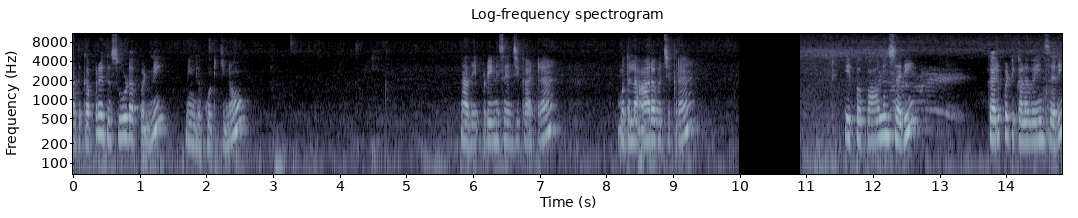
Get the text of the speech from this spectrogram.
அதுக்கப்புறம் இதை சூடாக பண்ணி நீங்கள் குடிக்கணும் நான் அதை எப்படின்னு செஞ்சு காட்டுறேன். முதல்ல ஆற வச்சுக்கிறேன். இப்போ பாலும் சரி கருப்பட்டி கலவையும் சரி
